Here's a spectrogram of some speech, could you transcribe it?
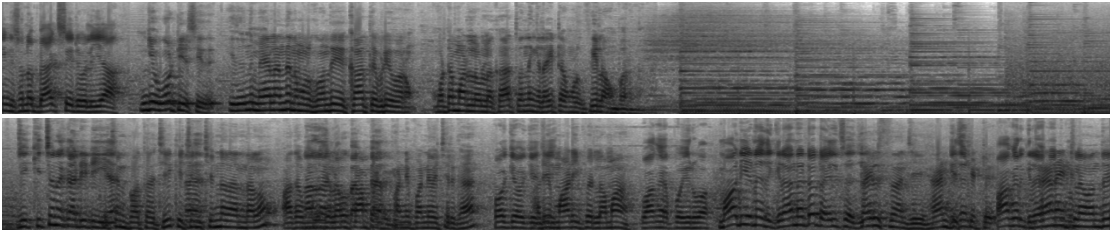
நீங்கள் சொன்ன பேக் சைடு வழியா? இங்கே ஓடிஎஸ் இது. இது வந்து மேலேருந்து நம்மளுக்கு வந்து காற்று எப்படியே வரும். மொட்டை மாடலில் உள்ள காற்று வந்து இங்கே லைட்டாக உங்களுக்கு ஃபீல் ஆகும் பாருங்கள் ஜி கிச்சனை காட்டிட்டீங்க. கிச்சன் பார்த்தாச்சு. கிச்சன் சின்னதாக இருந்தாலும் அதை முடிஞ்ச அளவு காம்பேக்ட். பண்ணி பண்ணி வச்சிருக்கேன் ஓகே ஓகே அதே மாடிக்கு போயிடலாமா? வாங்க போயிடுவா மாடி என்ன இது கிரானைட்டா டைல்ஸா டைல்ஸ் தான் ஜி. ஹேண்ட் இது டிஸ்கிட் பார்க்குற கிரானைட் கிரானைட்ல வந்து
